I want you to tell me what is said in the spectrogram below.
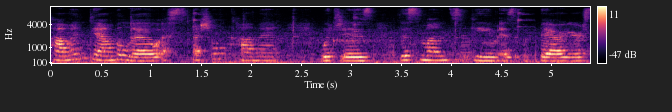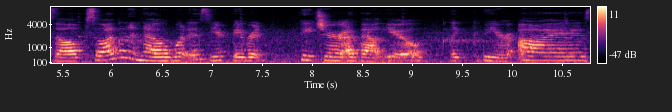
comment down below a special comment which is this month's theme is Bare Yourself. So I want to know what is your favorite feature about you. Like it could be your eyes,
